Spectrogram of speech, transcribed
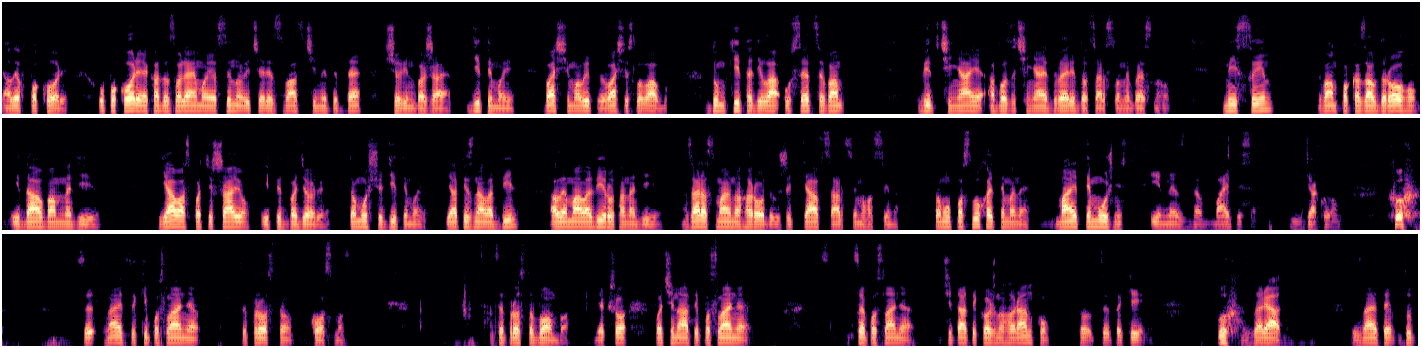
але в покорі, у покорі, яка дозволяє моє синові через вас чинити те, що він бажає. Діти мої, ваші молитви, ваші слова, думки та діла, усе це вам відчиняє або зачиняє двері до Царства Небесного. Мій син вам показав дорогу і дав вам надію. Я вас потішаю і підбадьорюю, тому що, діти мої, я пізнала біль, але мала віру та надію. Зараз маю нагороду життя в царстві мого сина. Тому послухайте мене, майте мужність і не здавайтеся. Дякую вам. Фух. Це, знаєте, такі послання це просто космос. Це просто бомба. Якщо починати послання, це послання читати кожного ранку, то це такий ух, заряд. Знаєте, тут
